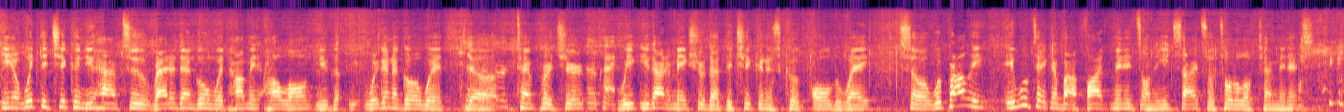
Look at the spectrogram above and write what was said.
you know, with the chicken, you have to rather than going with how many, how long, you go, we're gonna go with temperature. the temperature. Okay. We, you got to make sure that the chicken is cooked all the way. So we'll probably it will take about five minutes on each side, so a total of ten minutes. okay,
